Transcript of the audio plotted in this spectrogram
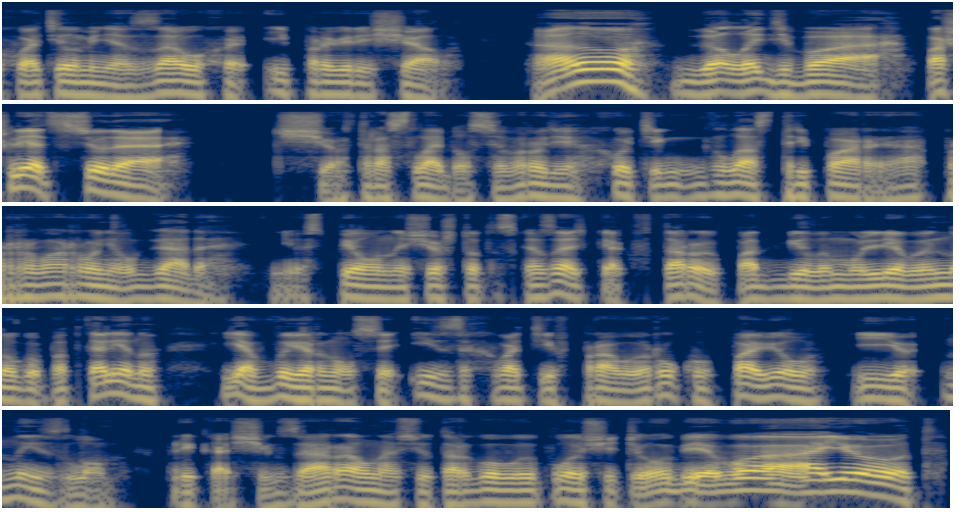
ухватил меня за ухо и проверещал. «А ну, голодьба, пошли отсюда!» Черт, расслабился, вроде хоть и глаз три пары, а проворонил гада. Не успел он еще что-то сказать, как второй подбил ему левую ногу под колено, я вывернулся и, захватив правую руку, повел ее на излом. Приказчик заорал на всю торговую площадь «Убивают!».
